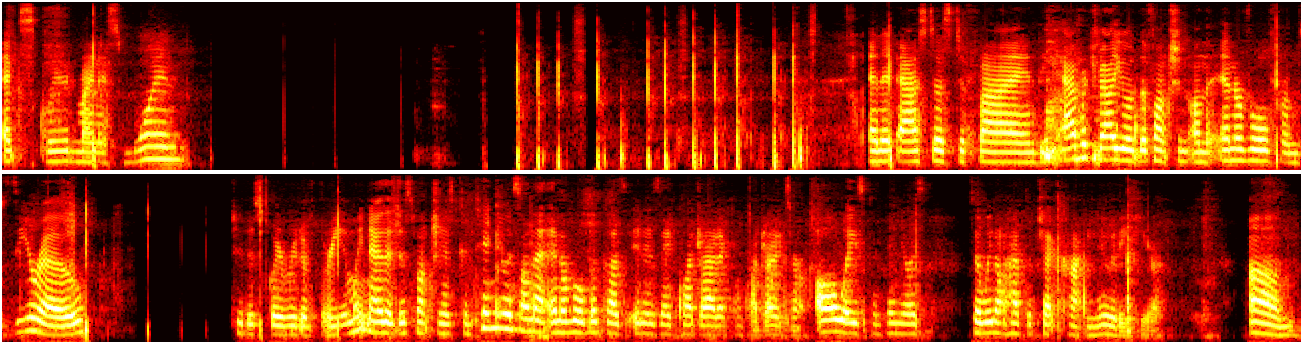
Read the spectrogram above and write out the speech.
x squared minus 1. And it asked us to find the average value of the function on the interval from 0 to the square root of 3. And we know that this function is continuous on that interval because it is a quadratic, and quadratics are always continuous, so we don't have to check continuity here. Um,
